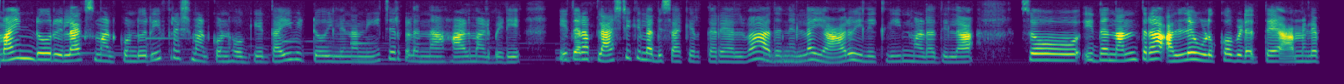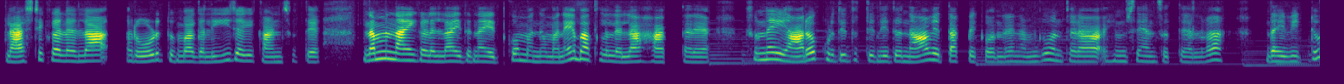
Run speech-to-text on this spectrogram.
ಮೈಂಡು ರಿಲ್ಯಾಕ್ಸ್ ಮಾಡಿಕೊಂಡು, ರಿಫ್ರೆಶ್ ಮಾಡ್ಕೊಂಡು ಹೋಗಿ, ದಯವಿಟ್ಟು ಇಲ್ಲಿನ ನೇಚರ್ಗಳನ್ನು ಹಾಳು ಮಾಡಬೇಡಿ. ಈ ಥರ ಪ್ಲಾಸ್ಟಿಕ್ ಎಲ್ಲ ಬಿಸಾಕಿರ್ತಾರೆ ಅಲ್ವಾ? ಅದನ್ನೆಲ್ಲ ಯಾರೂ ಇಲ್ಲಿ ಕ್ಲೀನ್ ಮಾಡೋದಿಲ್ಲ. ಸೊ, ಇದ ನಂತರ ಅಲ್ಲೇ ಉಳ್ಕೊಬಿಡುತ್ತೆ. ಆಮೇಲೆ ಪ್ಲಾಸ್ಟಿಕ್ಕಲ್ಲೆಲ್ಲ ರೋಡ್ ತುಂಬ ಗಲೀಜಾಗಿ ಕಾಣಿಸುತ್ತೆ. ನಮ್ಮ ನಾಯಿಗಳೆಲ್ಲ ಇದನ್ನು ಎತ್ಕೊಂಬಂದು ಮನೆ ಬಾಗಿಲಲ್ಲೆಲ್ಲ ಹಾಕ್ತಾರೆ. ಸುಮ್ಮನೆ ಯಾರೋ ಕುಡ್ದಿದ್ದು ತಿಂದಿದ್ದು ನಾವು ಎತ್ತಾಕಬೇಕು ಅಂದರೆ ನಮಗೂ ಒಂಥರ ಹಿಂಸೆ ಅನಿಸುತ್ತೆ ಅಲ್ವಾ? ದಯವಿಟ್ಟು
